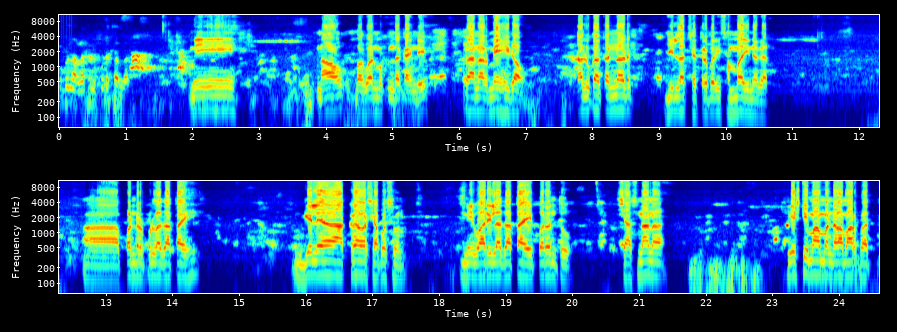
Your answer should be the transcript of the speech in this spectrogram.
कुठून चालला मी नाव भगवान मुकुंद कांदे राहणार मेहेगाव तालुका कन्नड जिल्हा छत्रपती संभाजीनगर पंढरपूरला जात आहे। गेल्या अकरा वर्षापासून मी वारीला जात आहे परंतु शासनानं एस टी महामंडळामार्फत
